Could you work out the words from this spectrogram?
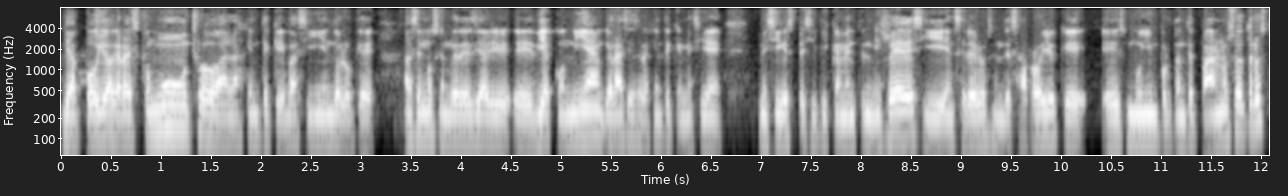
de apoyo. Agradezco mucho a la gente que va siguiendo lo que hacemos en redes diario, eh, día con día. Gracias a la gente que me sigue, me sigue específicamente en mis redes y en Cerebros en Desarrollo, que es muy importante para nosotros.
